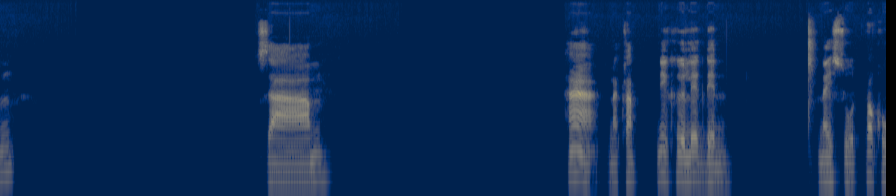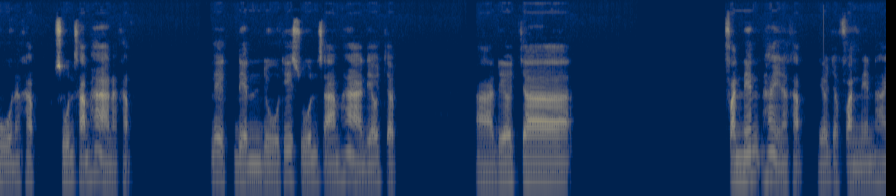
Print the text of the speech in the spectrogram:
นย์สามห้านะครับ นี่คือเลขเด่นในสูตรพ่อครูนะครับศูนย์สามห้านะครับ เลขเด่นอยู่ที่ศูนย์สามห้าเดี๋ยวจะอ่าเดี๋ยวจะ ฟันเน้นให้นะครับ เดี๋ยวจะฟันเน้นให้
